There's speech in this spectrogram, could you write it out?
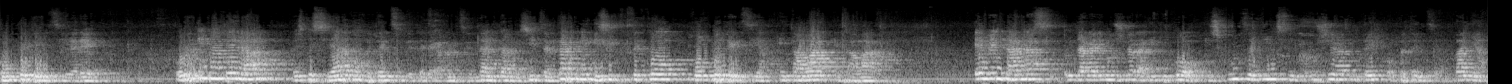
kompetentzia ere. Horrekin atera, beste zehar kompetentzi betere agertzen da, eta bizitza, eta bizitzeko kompetentzia, eta bar, eta bar. Hemen danaz, eta gari musikara dituko, izkuntzekin zirkusia dutei kompetentzia. Baina,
